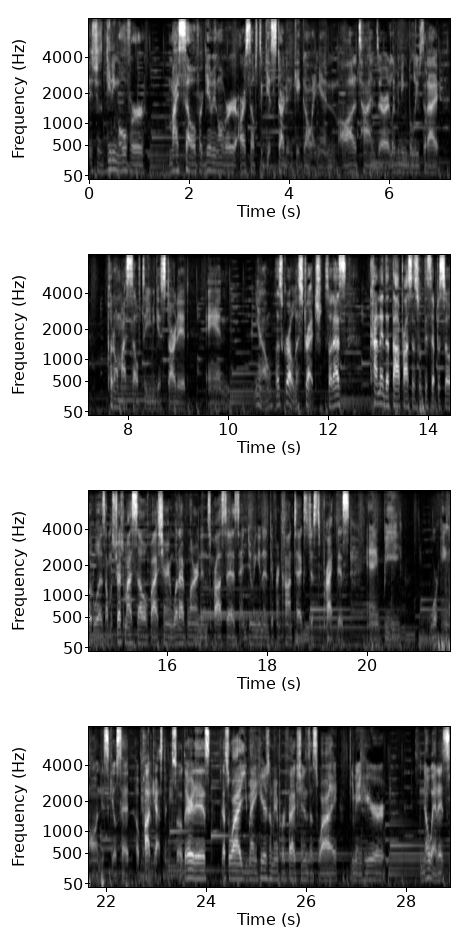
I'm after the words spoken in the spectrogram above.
it's just getting over myself or giving over ourselves to get started and get going. And a lot of times there are limiting beliefs that I put on myself to even get started. And, you know, let's grow, let's stretch. So that's kind of the thought process with this episode was I'm gonna stretch myself by sharing what I've learned in this process and doing it in a different context just to practice and be working on the skill set of podcasting. So there it is. That's why you may hear some imperfections. That's why you may hear no edits,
